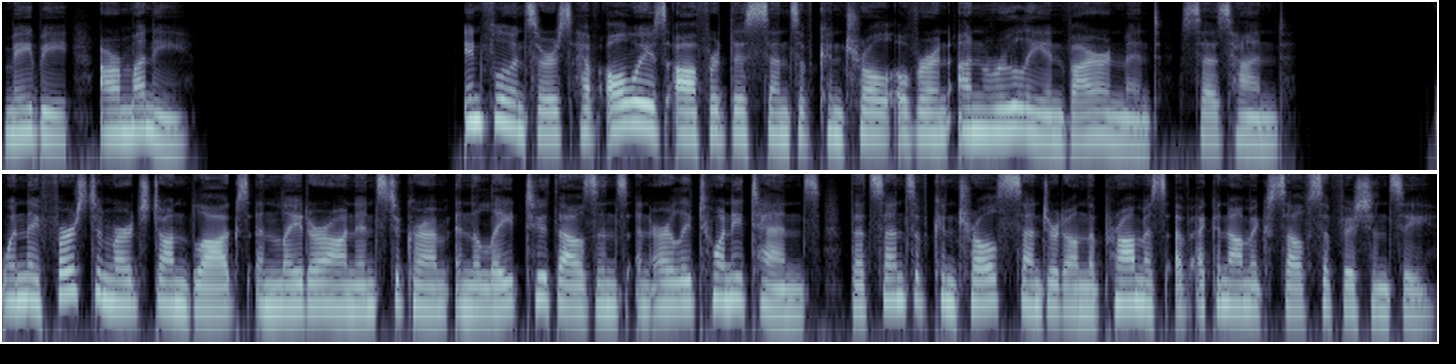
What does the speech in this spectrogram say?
maybe, our money. Influencers have always offered this sense of control over an unruly environment, says Hund. When they first emerged on blogs and later on Instagram in the late 2000s and early 2010s, that sense of control centered on the promise of economic self sufficiency.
